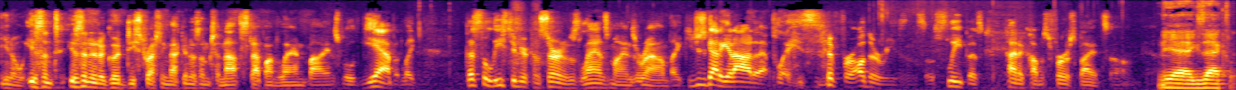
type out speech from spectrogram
you know, isn't isn't it a good de-stressing mechanism to not step on landmines? Well, yeah, but like that's the least of your concern is landmines around. Like you just got to get out of that place for other reasons. So sleep is kind of comes first by its own. Yeah, exactly.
